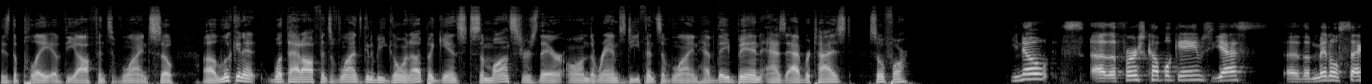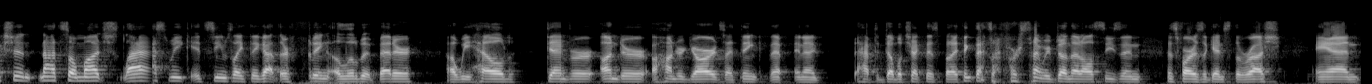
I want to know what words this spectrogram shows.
is the play of the offensive line. So, uh, looking at what that offensive line is going to be going up against, some monsters there on the Rams' defensive line. Have they been as advertised so far? You know, uh, the first couple games, yes, uh, the middle section, not so much. Last week, it seems like they got their footing a little bit better. Uh, we held Denver under 100 yards. I think that, and I have to double check this, but I think that's the first time we've done that all season as far as against the rush. And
